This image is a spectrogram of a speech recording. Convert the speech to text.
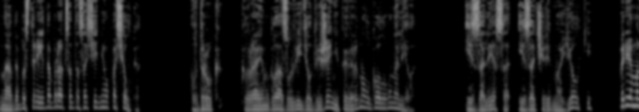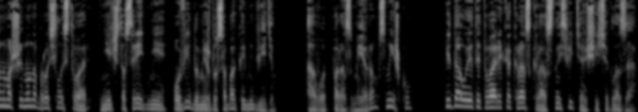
Надо быстрее добраться до соседнего поселка. Вдруг Краем глаза увидел движение и повернул голову налево. Из-за леса, из очередной елки, прямо на машину набросилась тварь, нечто среднее по виду между собакой и медведем, а вот по размерам — с мишку. И да, у этой твари как раз красные светящиеся глаза.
